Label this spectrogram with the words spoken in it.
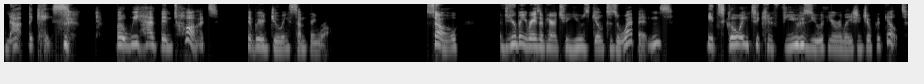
not the case, but we have been taught that we're doing something wrong. So if you're being raised by parents who use guilt as a weapon, it's going to confuse you with your relationship with guilt.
